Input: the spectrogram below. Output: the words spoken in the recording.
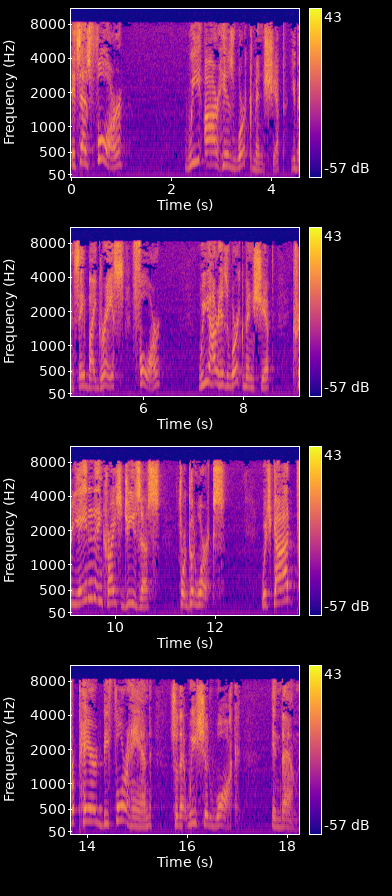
It says, For we are his workmanship. You've been saved by grace. For we are his workmanship, created in Christ Jesus for good works which God prepared beforehand so that we should walk in them.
